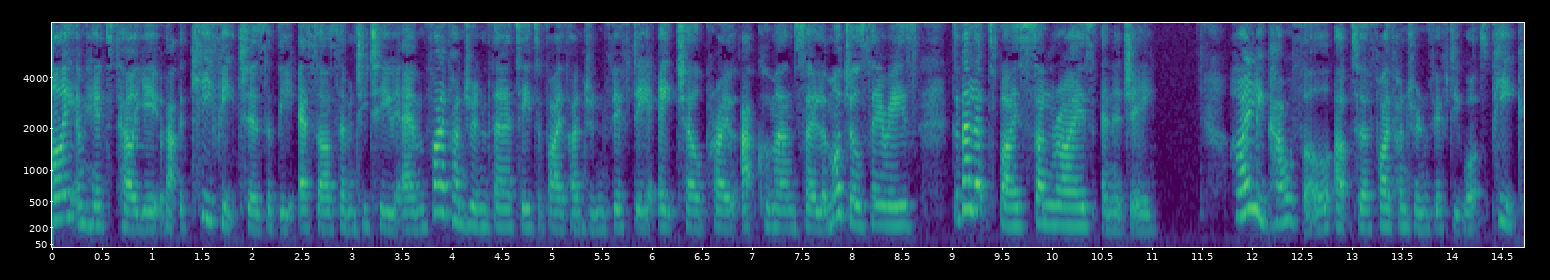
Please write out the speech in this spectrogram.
I am here to tell you about the key features of the SR72M 530 to 550 HL Pro Aquaman Solar Module Series developed by Sunrise Energy. Highly powerful, up to 550 watts peak,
